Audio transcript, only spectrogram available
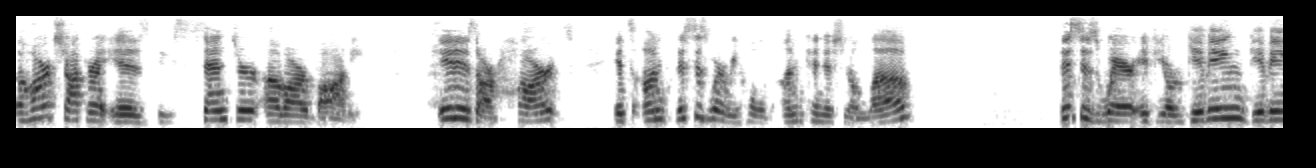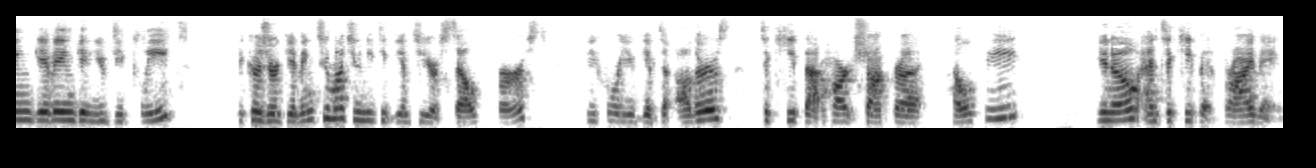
the heart chakra is the center of our body it is our heart it's un this is where we hold unconditional love this is where if you're giving giving giving get you deplete because you're giving too much you need to give to yourself first before you give to others to keep that heart chakra healthy you know, and to keep it thriving.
